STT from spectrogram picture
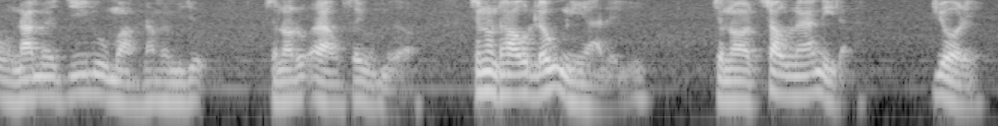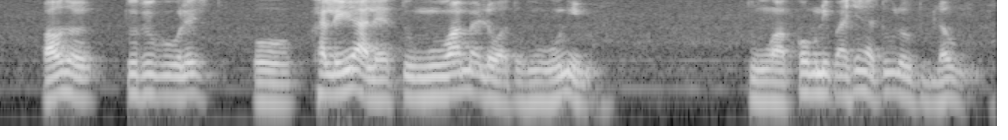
ဟိုနာမည်ကြီးလို့မှနာမည်မကျကျွန်တော်တို့အဲ့ဒါကိုစိတ်ဝင်မစားကျွန်တော်ဒါကိုလုံနေရတယ်လေကျွန်တော်ရှောက်လန်းနေတာပြောတယ်ဘာလို့ဆိုတူတူကိုလေးဟိုခလေးကလည်းသူငူရမဲ့လို့ကသူငူနေမှာသူကကုမ္ပဏီပိုင်ရှင်ကသူ့လို့သူလုံနေမှာ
